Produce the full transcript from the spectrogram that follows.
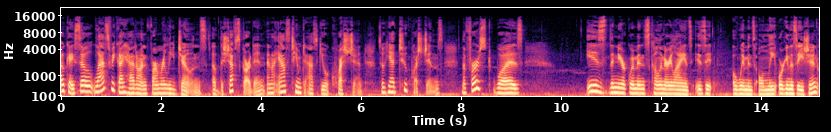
Okay, so last week I had on Farmer Lee Jones of the Chef's Garden, and I asked him to ask you a question. So he had two questions. The first was Is the New York Women's Culinary Alliance, is it a women's only organization?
